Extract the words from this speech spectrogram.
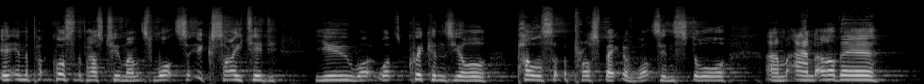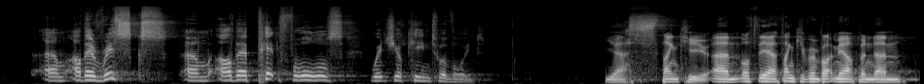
in the course of the past two months, what's excited you? What, what quickens your pulse at the prospect of what's in store? Um, and are there, um, are there risks? Are there pitfalls which you're keen to avoid? Yes, thank you. Um, well, yeah, thank you for inviting me up. And um,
